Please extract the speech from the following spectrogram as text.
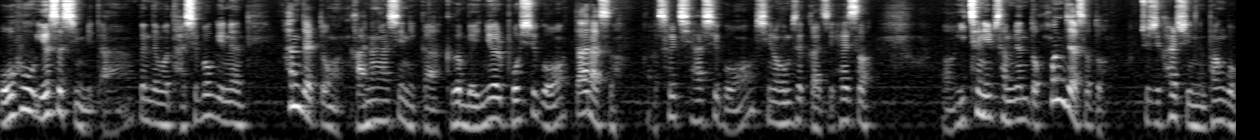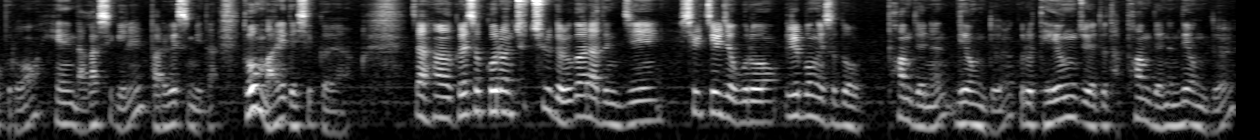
오후 6시입니다. 근데 뭐 다시 보기는 한 달 동안 가능하시니까 그거 매뉴얼 보시고 따라서 설치하시고 신호 검색까지 해서 2023년도 혼자서도 주식할 수 있는 방법으로 해 나가시길 바라겠습니다. 도움 많이 되실 거예요. 자 어, 그래서 그런 추출 결과라든지 실질적으로 일봉에서도 포함되는 내용들 그리고 대형주에도 다 포함되는 내용들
